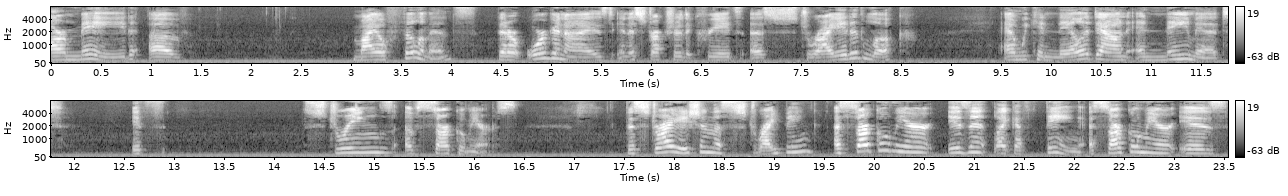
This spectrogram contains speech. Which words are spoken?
are made of myofilaments that are organized in a structure that creates a striated look, and we can nail it down and name it. It's strings of sarcomeres. The striation, the striping, a sarcomere isn't like a thing. A sarcomere is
